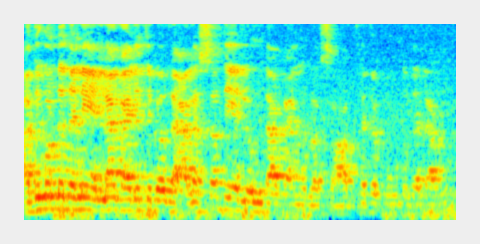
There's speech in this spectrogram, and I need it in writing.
അതുകൊണ്ട് തന്നെ എല്ലാ കാര്യത്തിലും ഒരു അലസതയെല്ലാം ഉണ്ടാകാനുള്ള സാധ്യത കൂടുതലാണ്.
